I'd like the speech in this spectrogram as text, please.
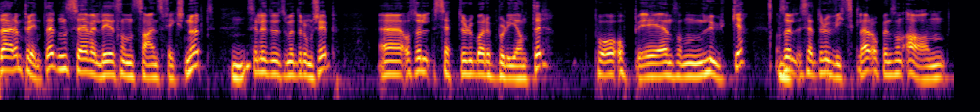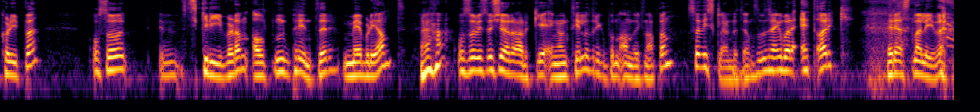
det er en printer. Den ser veldig sånn science fiction ut. Mm. Ser litt ut som et romskip. Eh, og så setter du bare blyanter oppi en sånn luke. Og så setter du viskelær oppi en sånn annen klype. Og så skriver den alt den printer med blyant. Og så hvis du kjører arket en gang til og trykker på den andre knappen, så viskler den ut igjen. Så du trenger bare ett ark resten av livet.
